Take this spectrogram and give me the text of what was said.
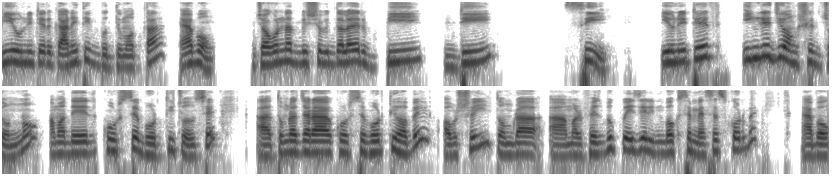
ডি ইউনিটের গাণিতিক বুদ্ধিমত্তা এবং জগন্নাথ বিশ্ববিদ্যালয়ের বি ডি সি ইউনিটের ইংরেজি অংশের জন্য আমাদের কোর্সে ভর্তি চলছে। তোমরা যারা কোর্সে ভর্তি হবে, অবশ্যই তোমরা আমার ফেসবুক পেজের ইনবক্সে মেসেজ করবে এবং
